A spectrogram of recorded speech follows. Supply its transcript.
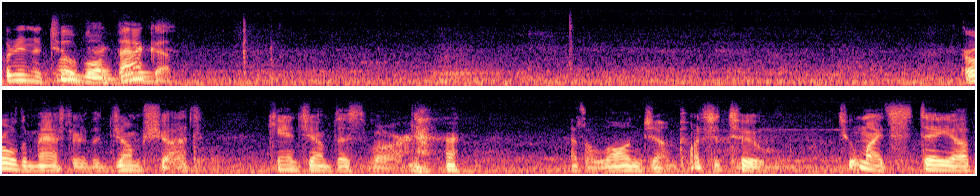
put in a two oh, ball Okay, backup. please. Earl, the master of the jump shot, can't jump this far. That's a long jump. Watch the two. Two might stay up.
